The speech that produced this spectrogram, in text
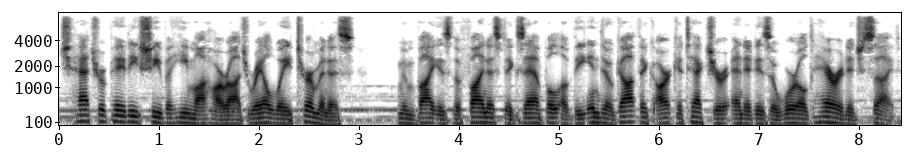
Chhatrapati Shivaji Maharaj Railway Terminus, Mumbai is the finest example of the Indo-Gothic architecture and it is a World Heritage Site.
